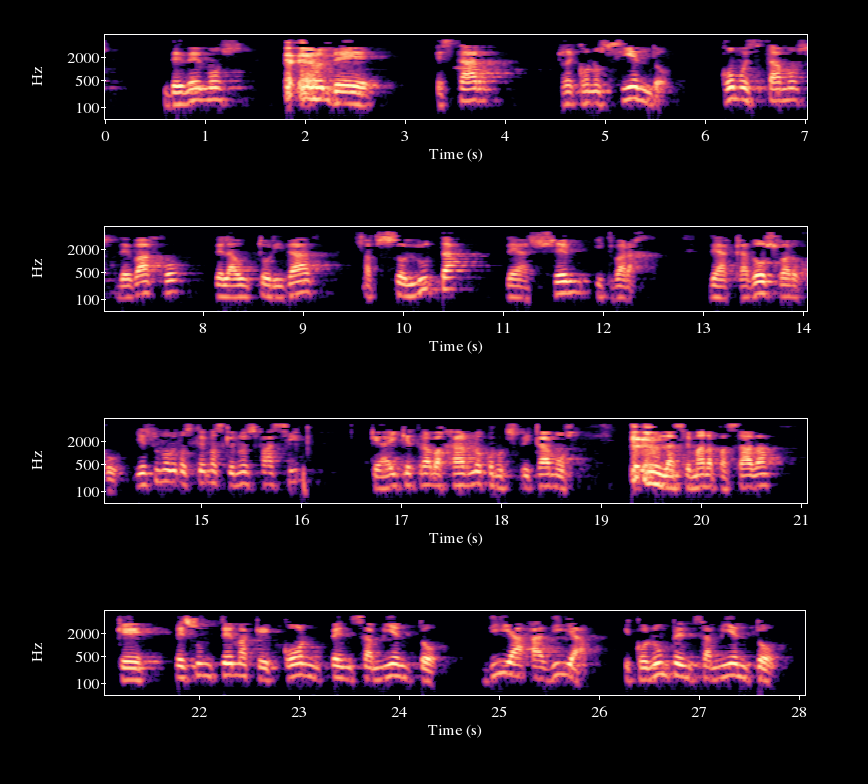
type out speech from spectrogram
debemos de estar reconociendo cómo estamos debajo de la autoridad absoluta de Hashem Itbaraj, de Akadosh Baruj Y es uno de los temas que no es fácil, que hay que trabajarlo, como explicamos la semana pasada, que es un tema que con pensamiento día a día y con un pensamiento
